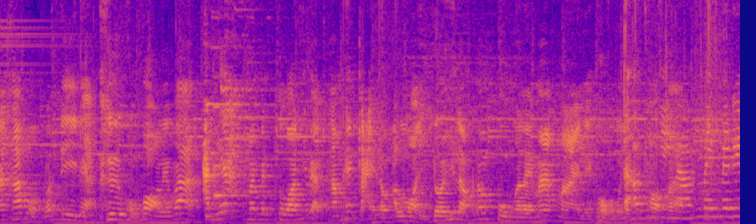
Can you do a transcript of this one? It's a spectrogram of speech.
นะครับผมรสดีเนี่ยคือผมบอกเลยว่า อันเนี้ยมันเป็นตัวที่แบบทำให้ไก่เราอร่อย โดยที่เราไม่ต้องปรุงอะไรมากมายเลยผมก็แต่เอาจชอบริงๆมานะก ไม่ไม่ได้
